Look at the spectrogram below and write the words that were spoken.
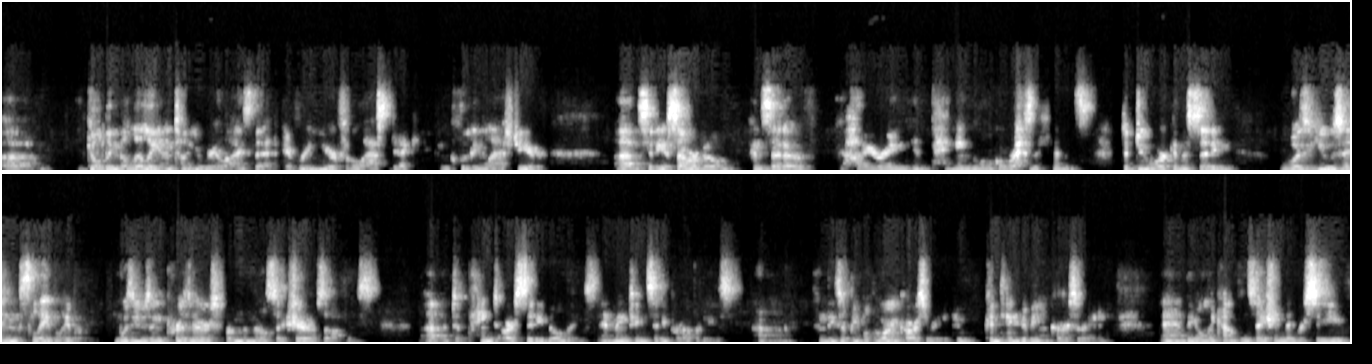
um, gilding the lily until you realize that every year for the last decade, including last year, uh, the city of Somerville, instead of hiring and paying local residents to do work in the city, was using slave labor, was using prisoners from the Middlesex Sheriff's Office uh, to paint our city buildings and maintain city properties. Um, and these are people who are incarcerated, who continue to be incarcerated. And the only compensation they receive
